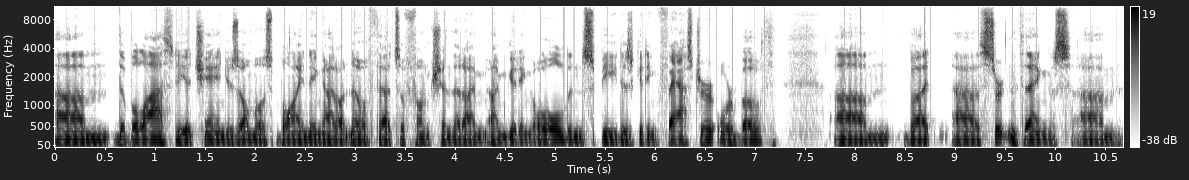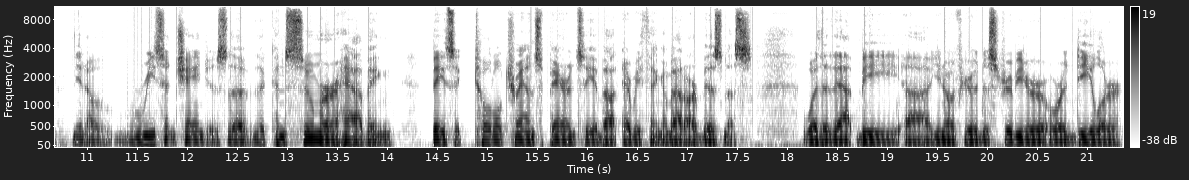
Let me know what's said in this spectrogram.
Um, the velocity of change is almost blinding. I don't know if that's a function that I'm I'm getting old and speed is getting faster or both. Um, but uh, certain things, um, you know, recent changes, the the consumer having basic total transparency about everything about our business, whether that be, uh, you know, if you're a distributor or a dealer.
